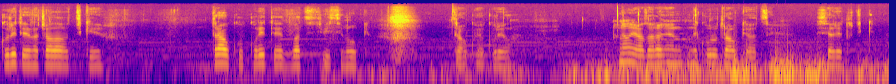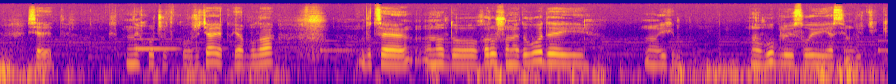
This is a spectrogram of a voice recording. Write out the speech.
Курити я почала тільки травку курити 28 років. Травку я курила. Ну, я зараз не- курю травки, а це сигарету тільки. Сигарети. Не хочу такого життя, як я була бо це воно до хорошого не доводить і ну, і, ну, гублю свою я сім'ю тільки.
